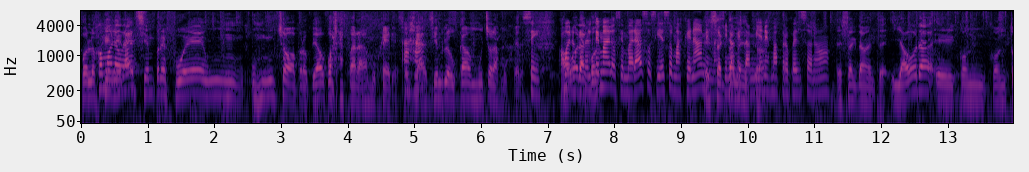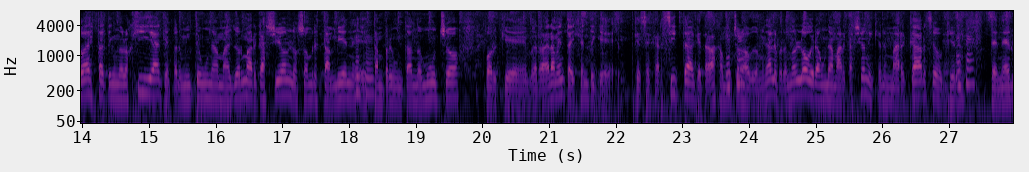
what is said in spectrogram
Por lo general siempre fue un, nicho apropiado para las mujeres. O sea, siempre lo buscaban mucho las mujeres. Sí. bueno, por el tema de los embarazos y eso más que nada, me imagino que también es más propenso, ¿no? Exactamente. Y ahora eh, con, con toda esta tecnología que permite una mayor marcación los hombres también están preguntando mucho porque verdaderamente hay gente que, se ejercita, que trabaja mucho los abdominales, pero no logra una marcación y quieren marcarse o quieren tener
